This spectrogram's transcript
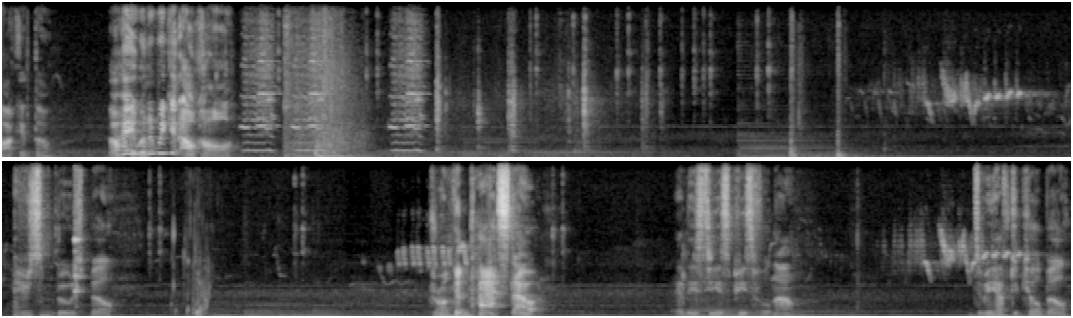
Lock it though? Oh hey, when did we get alcohol? Here's some booze, Bill. Drunken passed out. At least he is peaceful now. Do we have to kill Bill?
